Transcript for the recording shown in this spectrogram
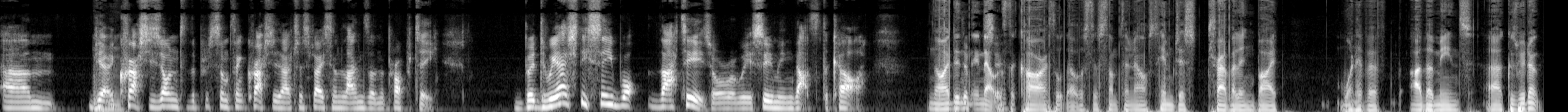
Um, yeah, it Mhm. crashes onto the something crashes out of space and lands on the property. But do we actually see what that is, or are we assuming that's the car? No, I didn't Didn't think that see. was the car. I thought that was just something else. Him just traveling by whatever other means. Because we don't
